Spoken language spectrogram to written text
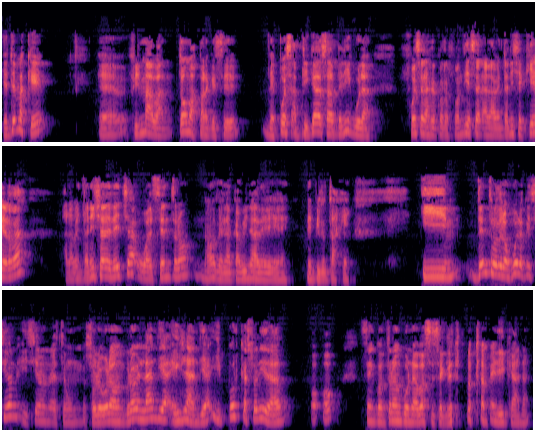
Y el tema es que eh, filmaban tomas para que se, después aplicadas a la película, fuesen las que correspondiesen a la ventanilla izquierda, a la ventanilla derecha o al centro ¿no? de la cabina de, pilotaje. Y dentro de los vuelos que hicieron, hicieron este, un sobrevolado en Groenlandia e Islandia y por casualidad se encontraron con una base secreta norteamericana.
